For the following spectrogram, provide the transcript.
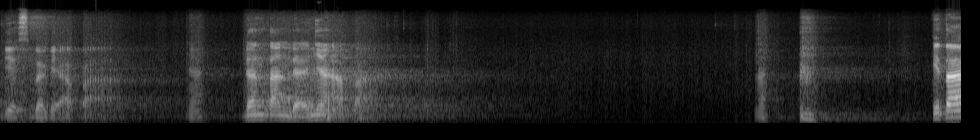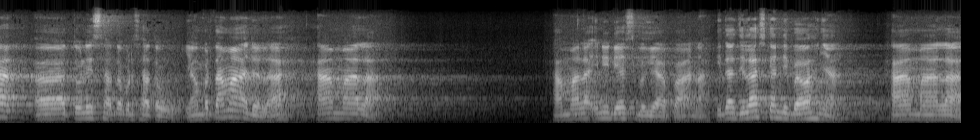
dia sebagai apa? Dan tandanya apa. Nah, kita uh, tulis satu persatu. Yang pertama adalah hamala. Hamala ini dia sebagai apa? Nah, kita jelaskan di bawahnya. Hamala.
